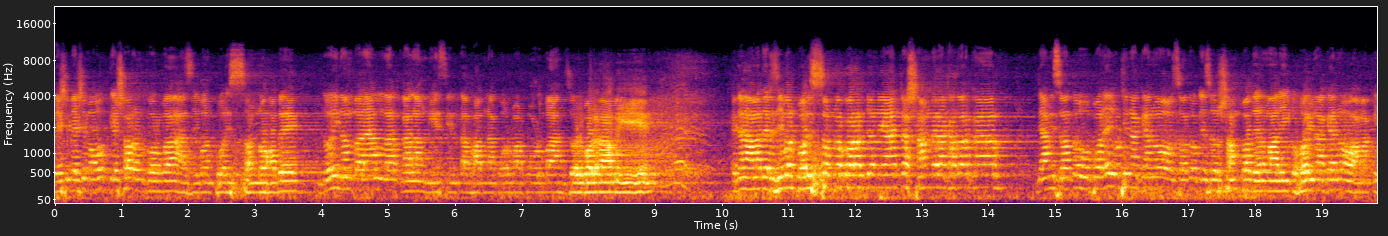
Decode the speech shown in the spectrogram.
বেশি বেশি স্মরণ করবা, জীবন পরিচ্ছন্ন হবে। দুই নম্বরে, আল্লাহর কালাম নিয়ে চিন্তা ভাবনা করবা, পড়বা। জোরে বলেন এটা আমাদের জীবন পরিচ্ছন্ন করার জন্য একটা সামনে রাখা দরকার। আমি যত উপরে উঠি না কেন, যত কিছুর সম্পদের মালিক হই না কেন, আমাকে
